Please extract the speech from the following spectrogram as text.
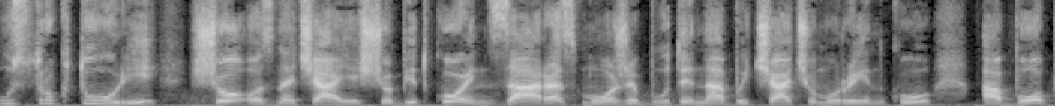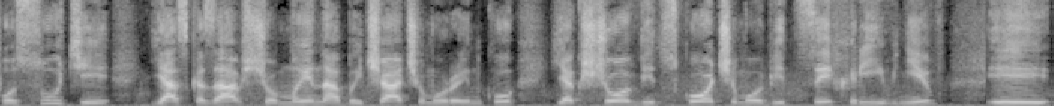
у структурі, що означає, що біткоін зараз може бути на бичачому ринку. Або по суті, я сказав, що ми на бичачому ринку, якщо відскочимо від цих рівнів, і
